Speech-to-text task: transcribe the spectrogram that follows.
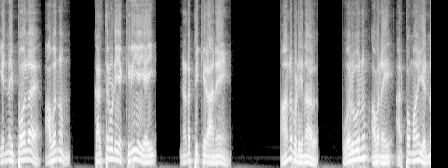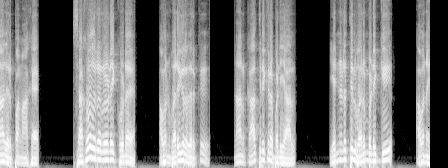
என்னைப் போல அவனும் கர்த்தருடைய கிரியையை நடப்பிக்கிறானே. ஆனபடியினால் ஒருவனும் அவனை அற்பமாய் எண்ணாதிருப்பானாக. சகோதரரோட கூட அவன் வருகிறதற்கு நான் காத்திருக்கிறபடியால் என்னிடத்தில் வரும்படிக்கு அவனை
